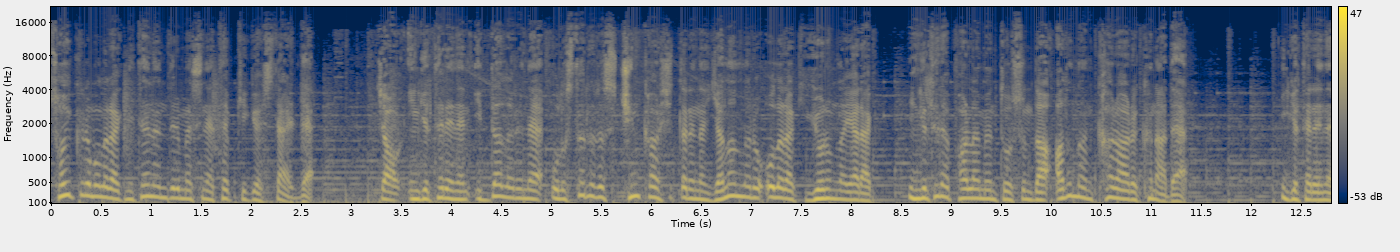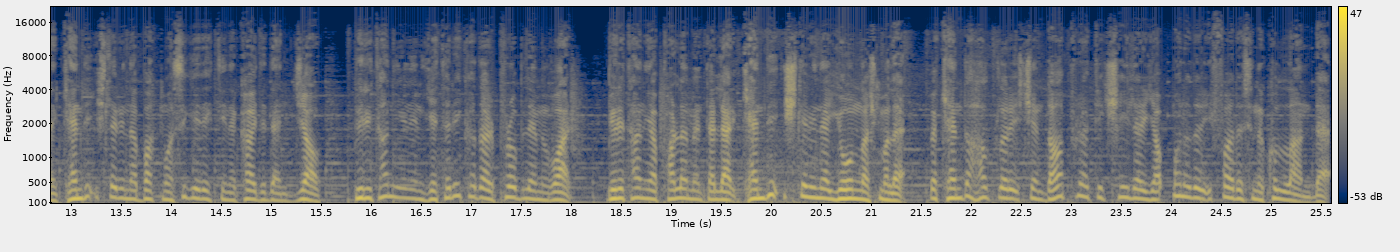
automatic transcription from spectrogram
soykırım olarak nitelendirmesine tepki gösterdi. Zhao, İngiltere'nin iddialarını uluslararası Çin karşıtlarının yalanları olarak yorumlayarak İngiltere parlamentosunda alınan kararı kınadı. İngiltere'nin kendi işlerine bakması gerektiğini kaydeden Zhao, Britanya'nın yeteri kadar problemi var. Britanya parlamenterler kendi işlerine yoğunlaşmalı ve kendi halkları için daha pratik şeyler yapmalıdır ifadesini kullandı.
